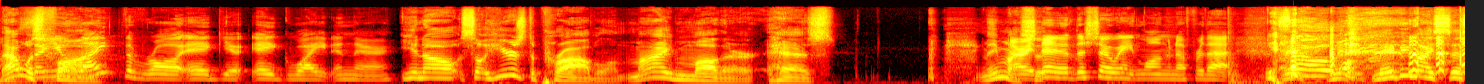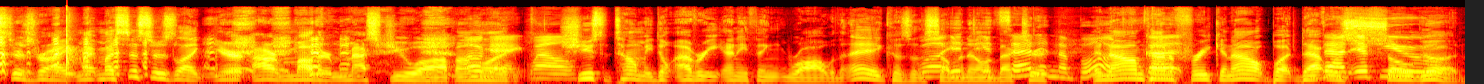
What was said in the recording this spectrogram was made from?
that was so you like the raw egg egg white in there. You know, so here's the problem. My mother has maybe my All right, si- the, the show ain't long enough for that. May- maybe my sister's right. My, my sister's like, Your our mother messed you up. I'm Okay, like, well- she used to tell me don't ever eat anything raw with an egg because of the Well, salmonella it and said bacteria. in the book and now I'm kind of freaking out. But that, that was if so you good.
